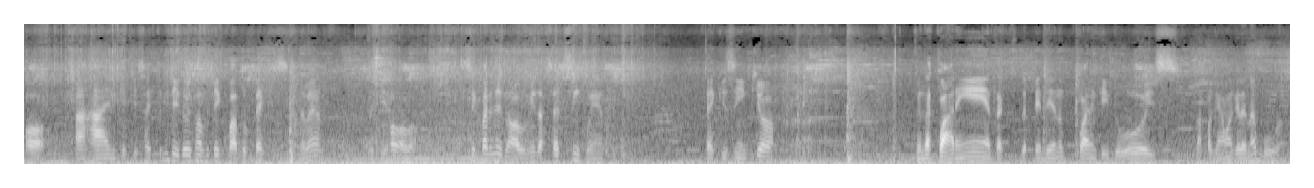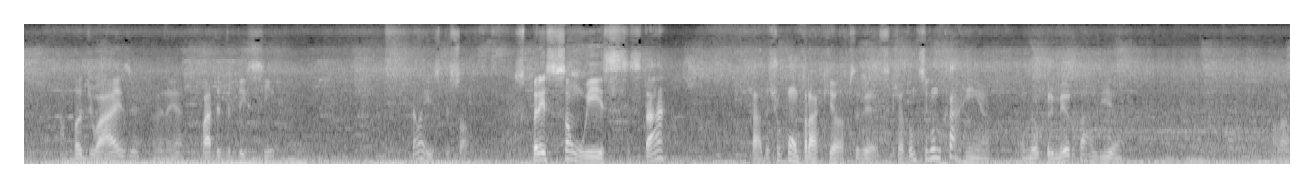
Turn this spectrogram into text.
Ó, a Heineken aqui sai 32,94 o packzinho, tá vendo? Isso aqui rola, ó. 5,49, vem dar 7,50. Packzinho aqui, ó. Vem dar 40, dependendo, 42. Dá pra ganhar uma grana boa. A Budweiser, tá vendo aí? 4,35. Então é isso, pessoal. Os preços são esses, tá? Tá, deixa eu comprar aqui, ó, pra você ver. Já tô no segundo carrinho, ó. O meu primeiro tá ali, ó. Olha lá.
